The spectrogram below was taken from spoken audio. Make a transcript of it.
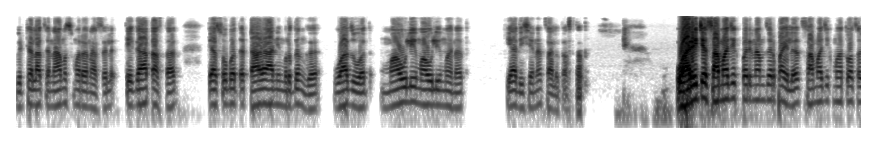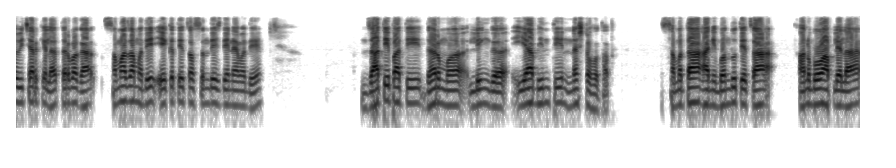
विठ्ठलाचं नामस्मरण असेल ते गात असतात. त्यासोबत टाळ आणि मृदंग वाजवत माऊली माऊली म्हणत या दिशेनं चालत असतात. वारीचे सामाजिक परिणाम जर पाहिलं सामाजिक महत्त्वाचा विचार केला तर बघा समाजामध्ये एकतेचा संदेश देण्यामध्ये जातीपाती धर्म लिंग या भिंती नष्ट होतात. समता आणि बंधुतेचा अनुभव आपल्याला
